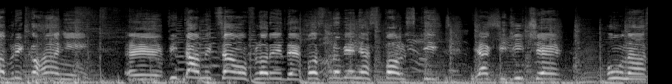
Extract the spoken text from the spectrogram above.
Dobry kochani, e, witamy całą Florydę, pozdrowienia z Polski. Jak widzicie u nas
